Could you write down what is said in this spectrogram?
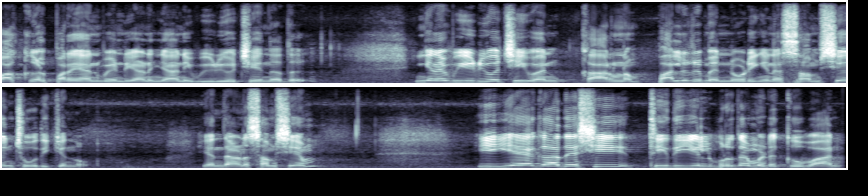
വാക്കുകൾ പറയാൻ വേണ്ടിയാണ് ഞാൻ ഈ വീഡിയോ ചെയ്യുന്നത്. ഇങ്ങനെ വീഡിയോ ചെയ്യുവാൻ കാരണം പലരും എന്നോട് ഇങ്ങനെ സംശയം ചോദിക്കുന്നു. എന്താണ് സംശയം? ഈ ഏകാദശി തിഥിയിൽ വ്രതമെടുക്കുവാൻ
